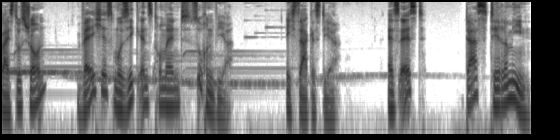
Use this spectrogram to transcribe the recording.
Weißt du es schon? Welches Musikinstrument suchen wir? Ich sag es dir. Es ist das Theremin.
